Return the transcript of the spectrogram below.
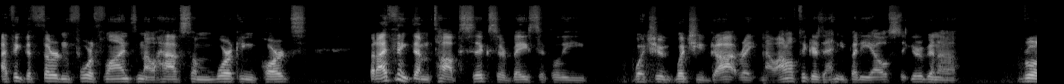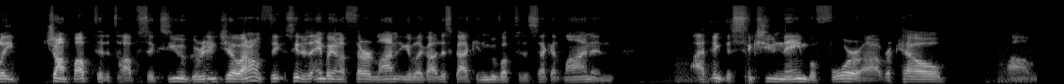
I think the third and fourth lines now have some working parts, but I think them top six are basically what you what you got right now. I don't think there's anybody else that you're gonna really jump up to the top six. You agree, Joe? I don't think see there's anybody on the third line that you're like, oh, this guy can move up to the second line and I think the six you named before, uh, Rakell, um,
